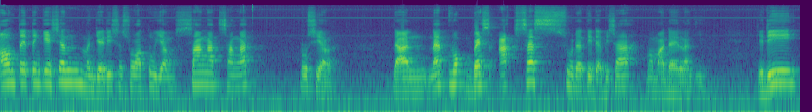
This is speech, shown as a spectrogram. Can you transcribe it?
authentication menjadi sesuatu yang sangat-sangat krusial dan network based access sudah tidak bisa memadai lagi. Jadi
